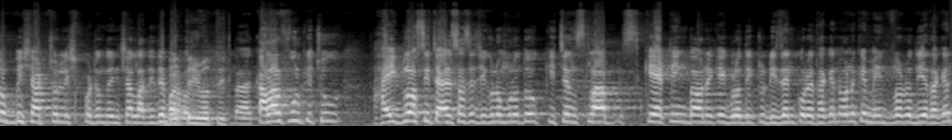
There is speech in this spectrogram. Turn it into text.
চব্বিশ আটচল্লিশ পর্যন্ত ইনশাল্লাহ দিতে পারব। 32 32 কালারফুল কিছু হাই গ্লসি টাইলস আছে যেগুলো মূলত কিচেন স্ল্যাব স্কেটিং বা অনেকে এগুলোতে একটু ডিজাইন করে থাকেন অনেকে মেইন ফ্লোরও দিয়ে থাকেন।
